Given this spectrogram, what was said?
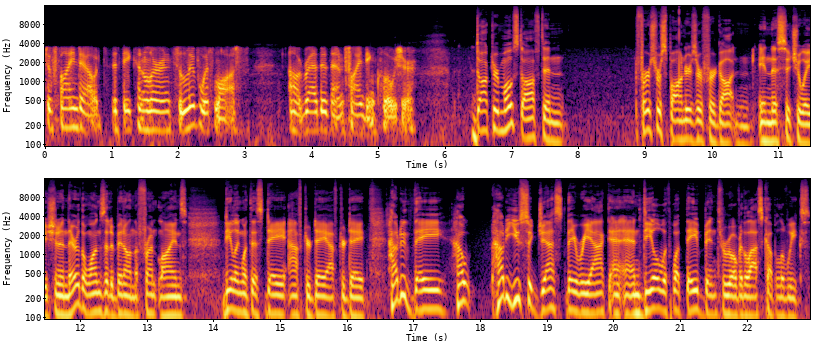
to find out that they can learn to live with loss uh, rather than finding closure. Doctor, most often first responders are forgotten in this situation, and they're the ones that have been on the front lines dealing with this day after day after day. How do they, how, how do you suggest they react and, and deal with what they've been through over the last couple of weeks?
